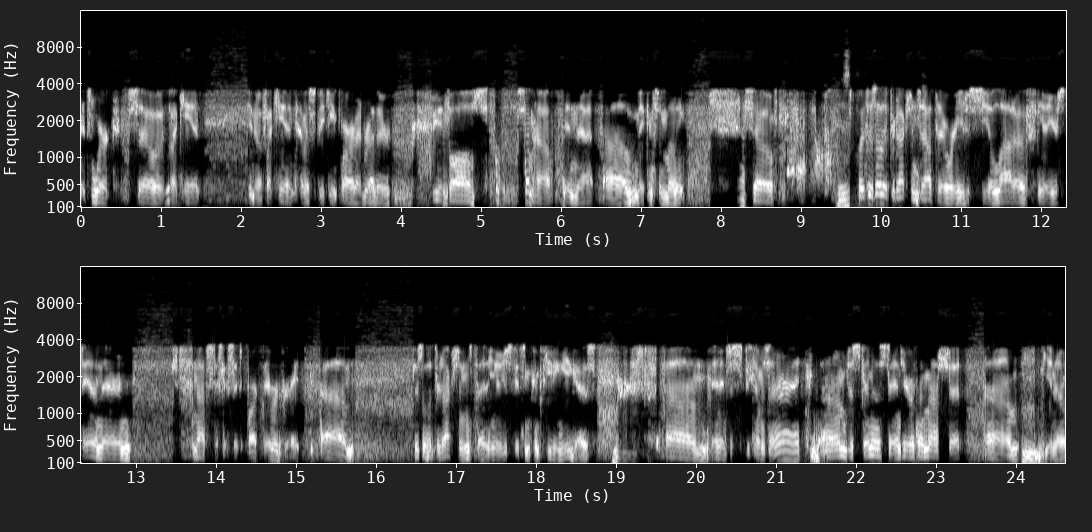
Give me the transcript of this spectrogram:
It's work. So if I can't, you know, if I can't have a speaking part, I'd rather be involved somehow in that, um, making some money. So, but there's other productions out there where you just see a lot of, you know, you're standing there and not 666 Park, they were great. Um, there's other productions that, you know, you just get some competing egos. Um, and it just becomes, all right, I'm just going to stand here with my mouth shut. Um, mm. You know.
